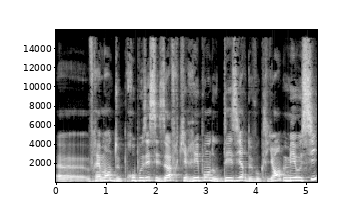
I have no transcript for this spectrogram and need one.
vraiment de proposer ces offres qui répondent aux désirs de vos clients, mais aussi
